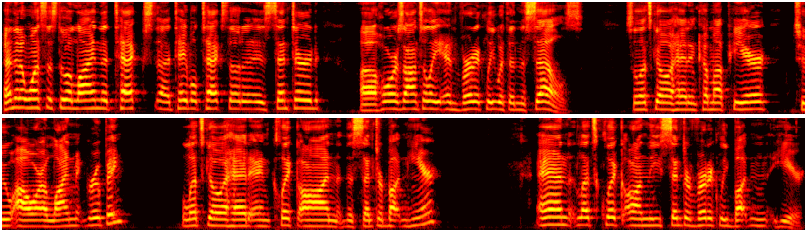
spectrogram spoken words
And then it wants us to align the text, uh, table text so that it is centered uh, horizontally and vertically within the cells. So let's go ahead and come up here to our alignment grouping. Let's go ahead and click on the center button here. And let's click on the center vertically button here.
